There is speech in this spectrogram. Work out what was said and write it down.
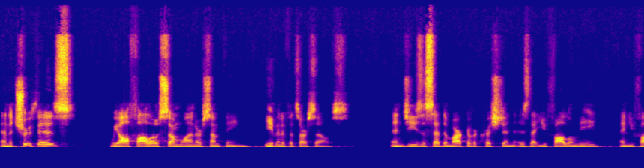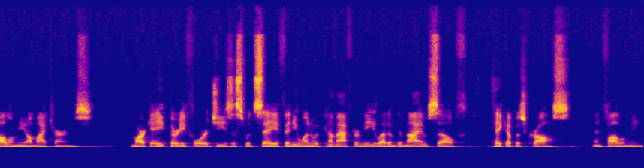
And the truth is, we all follow someone or something, even if it's ourselves. And Jesus said the mark of a Christian is that you follow me and you follow me on my terms. Mark 8:34 Jesus would say if anyone would come after me let him deny himself take up his cross and follow me.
